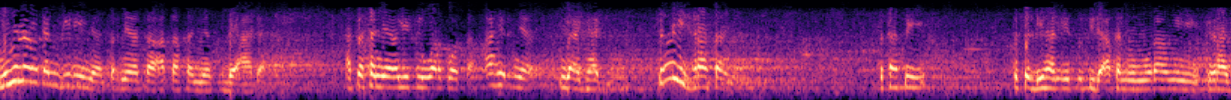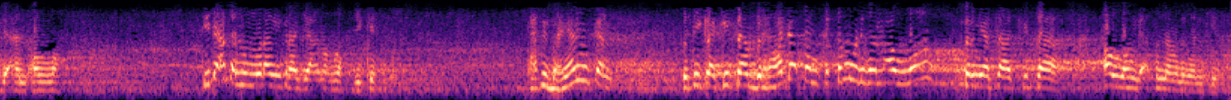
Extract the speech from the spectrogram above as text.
menyenangkan dirinya. Ternyata atasannya sudah ada. Atasannya lagi keluar kota. Akhirnya nggak jadi. Sedih rasanya. Tetapi kesedihan itu tidak akan mengurangi kerajaan Allah. Tidak akan mengurangi kerajaan Allah sedikit. Tapi bayangkan ketika kita berhadapan ketemu dengan Allah, ternyata kita Allah nggak senang dengan kita.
